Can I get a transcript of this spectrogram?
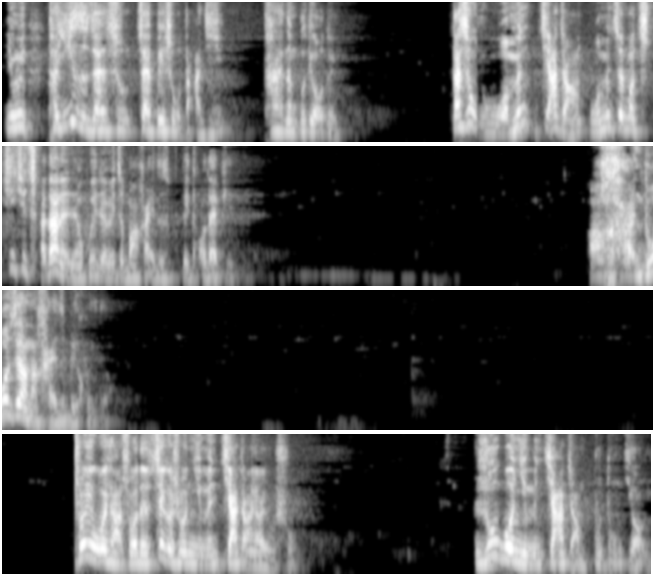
因为他一直在受在备受打击，他还能不掉队。但是我们家长，我们这帮极其扯淡的人会认为这帮孩子是被淘汰品。啊，很多这样的孩子被毁掉，所以我想说的，这个时候你们家长要有数。如果你们家长不懂教育，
